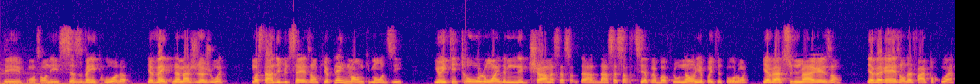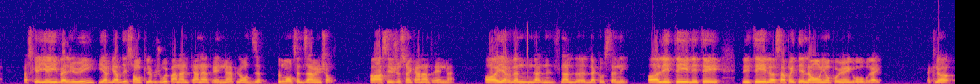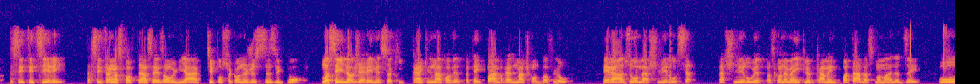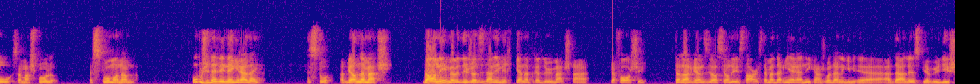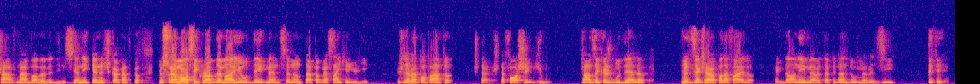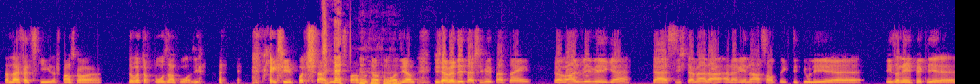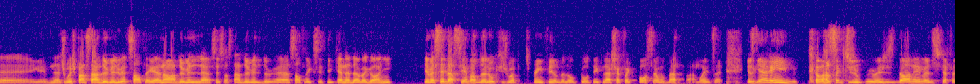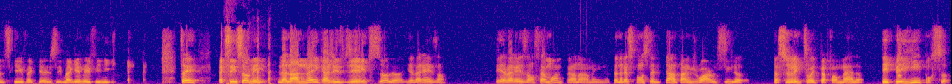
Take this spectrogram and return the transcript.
on est 6-23, là. Il y a 29 matchs de jouer. Moi, c'était en début de saison. Puis il y a plein de monde qui m'ont dit il a été trop loin, Dominique Ducharme, dans, dans, sa sortie après Buffalo. Non, il n'a pas été trop loin. Il avait absolument raison. Il avait raison de le faire. Pourquoi? Parce qu'il a évalué, il a regardé son club jouer pendant le camp d'entraînement, puis là, on disait, tout le monde se disait la même chose. Ah, c'est juste un camp d'entraînement. Ah, il revient dans une finale de, la Coupe cette année. Ah, l'été, l'été, l'été, là, ça n'a pas été long, ils n'ont pas eu un gros break. Fait que là, ça s'est étiré, ça s'est transporté en saison régulière, c'est pour ça qu'on a juste six victoires. Moi, c'est là que j'aurais aimé ça, qui tranquillement, pas vite. Peut-être pas après le match contre Buffalo, mais rendu au match numéro 7, match numéro 8, parce qu'on avait un club quand même potable à ce moment-là, de dire Oh, ça marche pas, là. Assieds-toi, mon homme. Pas obligé d'aller dans les gradins. toi Regarde le match. Donné m'avait déjà dit dans l'Américaine, après deux matchs, j'étais fâché. C'était l'organisation des Stars. C'était ma dernière année quand je jouais dans euh, à Dallas. il y avait eu des changements. Bob avait démissionné. Kenichka, en tout cas. Je me suis ramassé avec Rob DeMaio, Dave Manson. On était à peu près cinq réguliers. Je ne l'avais pas pantoute. J'étais fâché. J'en disais que je boudais. Là. Je me disais que j'avais pas d'affaires. là. Donné m'avait tapé dans le dos. Il m'avait dit Tu as l'air fatigué. Là. Je pense qu'on euh, devrait te reposer en troisième. j'ai pas de chaglace pantoute en troisième. J'avais détaché mes patins. J'avais enlevé mes gants. J'étais assis justement à l'aréna à, Salt Lake City où les, euh, les Olympiques les, euh, jouer. Je pense que c'était en 2008, Salt Lake. Euh, non, en 2000, c'est ça, c'était en 2002, à Salt Lake City, le Canada avait gagné. Il y avait Sébastien Bordelot qui jouait pour Springfield de l'autre côté. Puis là, à chaque fois qu'il passait au bas, moi, il disait Qu'est-ce qui arrive? Comment ça que tu joues plus J'ai dit Donné m'a dit Je t'ai fatigué. Fait que ma game est finie. tu sais, fait que c'est ça. Mais le lendemain, quand j'ai géré tout ça, là, il avait raison il avait raison, c'est à moi de me prendre en main. Tu as une responsabilité en tant que joueur aussi, là, t'assurer que tu vas être performant. Tu es payé pour ça.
